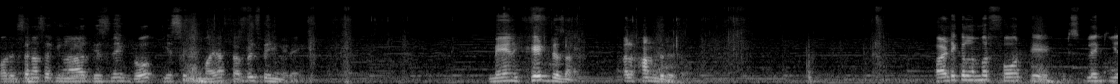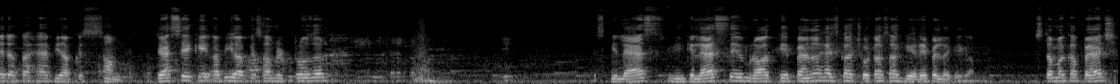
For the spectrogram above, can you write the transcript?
और इस तरह से फिनार डिजनी ब्रोक ये सिर्फ़ माया फैब्रिक पे ही मिलेंगे। मेन हिट डिज़ाइन अल्हम्दुलिल्लाह। Article number four A display किया जाता है अभी आपके सामने। जैसे कि अभी आपके सामने ट्रोजर इसकी लैस, इनके लैस से मुराद के पैनल है, इसका छोटा सा घेरे पे लगेगा। स्टमक का पैच,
